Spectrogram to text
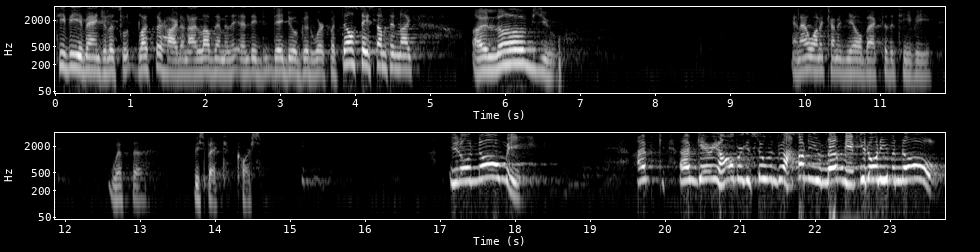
TV evangelists, bless their heart, and I love them and, they, and they, they do a good work, but they'll say something like, I love you. And I want to kind of yell back to the TV with uh, respect, of course. You don't know me. I'm, I'm Gary Hallberg in Steubenville. How do you love me if you don't even know?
